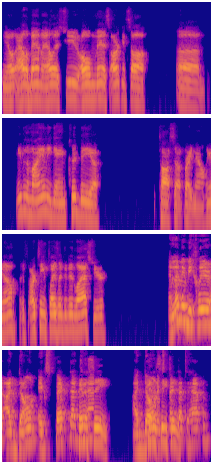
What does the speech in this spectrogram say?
you know, Alabama, LSU, Ole Miss, Arkansas, um, even the Miami game could be a toss up right now. You know, if our team plays like they did last year, And let me be clear, I don't expect that to happen. I don't Tennessee, expect too. that to happen,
